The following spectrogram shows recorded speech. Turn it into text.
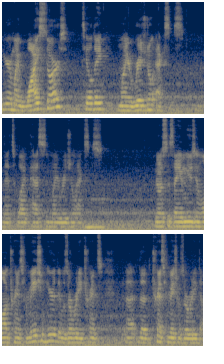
here are my y stars, tilde, my original x's. And that's why I pass in my original x's. Notice since I am using log transformation here, that was already trans uh, the transformation was already done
